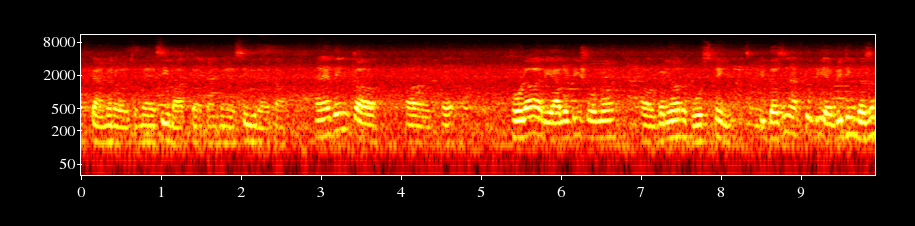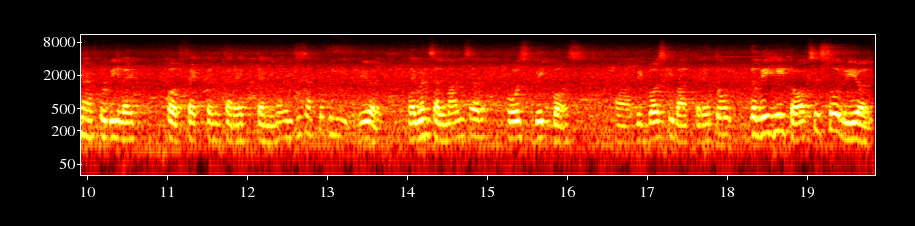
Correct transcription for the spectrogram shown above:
off camera also मैं ऐसे ही बात करता हूँ मैं ऐसे ही रहता हूँ एंड आई थिंक थोड़ा रियलिटी शो में when you are hosting it doesn't have to be everything doesn't have to be like perfect and correct and you know you just have to be real like when Salman sir hosts Big Boss uh, Big Boss की बात करें तो the way he talks is so real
